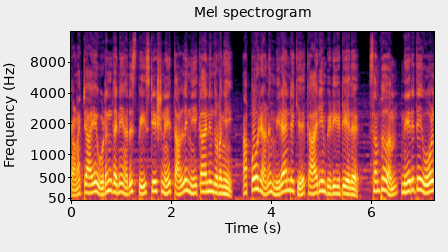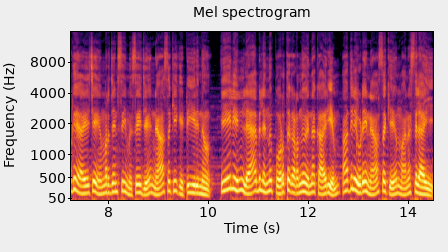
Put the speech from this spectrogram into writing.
കണക്ട് ആയ ഉടൻ തന്നെ അത് സ്പേസ് സ്റ്റേഷനെ തള്ളി നീക്കാനും തുടങ്ങി. അപ്പോഴാണ് മിരാൻഡയ്ക്ക് കാര്യം പിടികിട്ടിയത്. സംഭവം നേരത്തെ ഓൾഗ അയച്ച എമർജൻസി മെസ്സേജ് നാസയ്ക്ക് കിട്ടിയിരുന്നു. ഏലിയൻ ലാബിൽ നിന്ന് പുറത്തു കടന്നു എന്ന കാര്യം അതിലൂടെ നാസയ്ക്ക് മനസ്സിലായി.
